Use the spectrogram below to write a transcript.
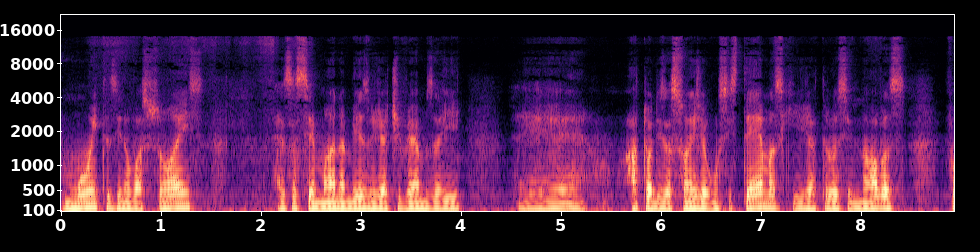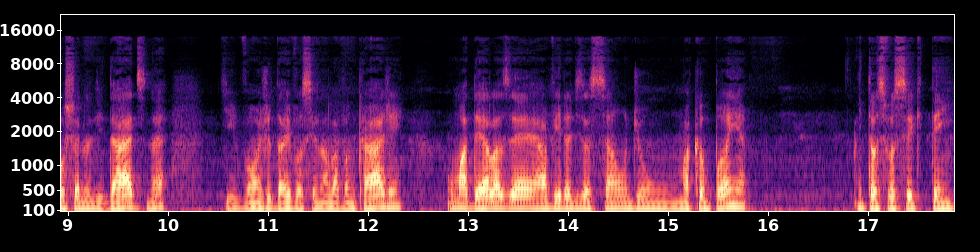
muitas inovações. Essa semana mesmo já tivemos aí é, atualizações de alguns sistemas que já trouxe novas funcionalidades, né, que vão ajudar você na alavancagem. Uma delas é a viralização de um, uma campanha. Então, se você que tem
